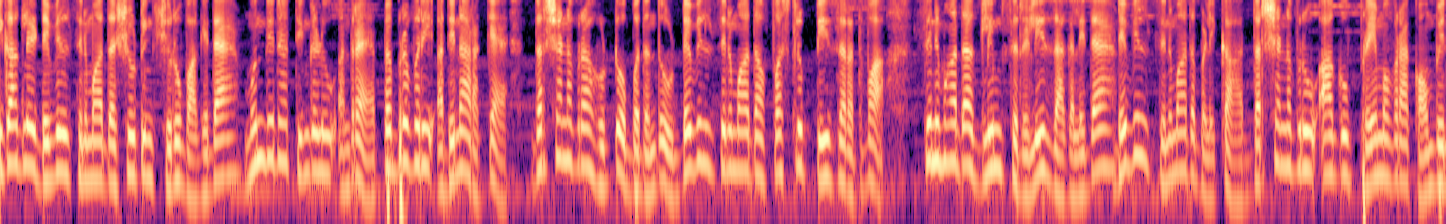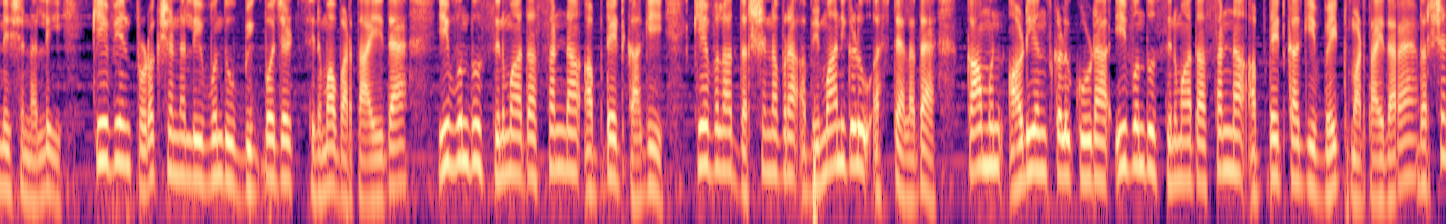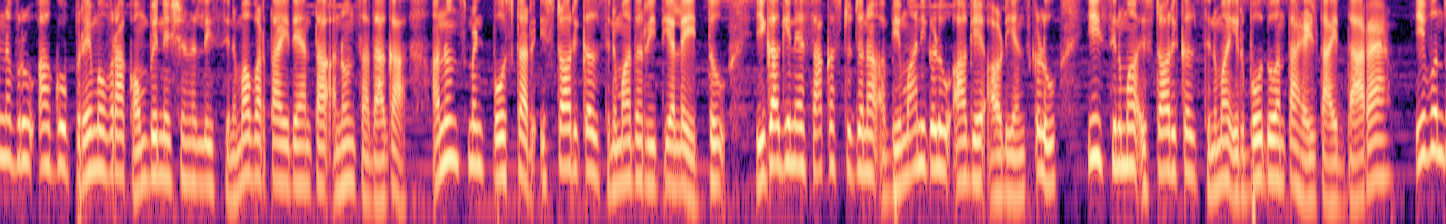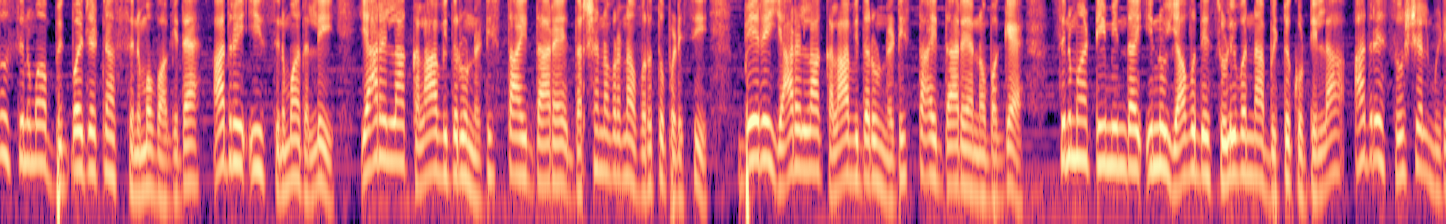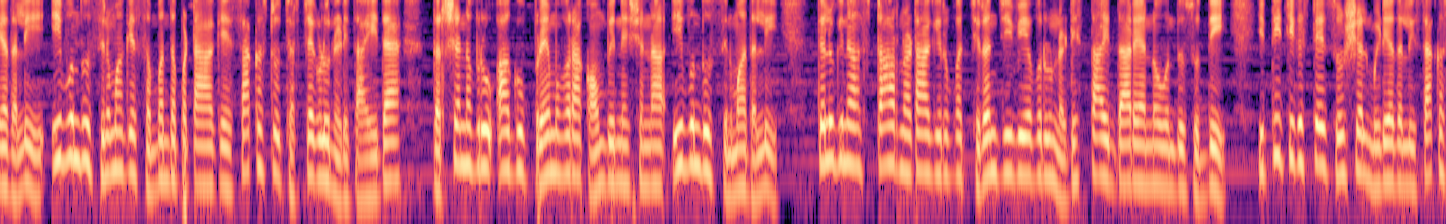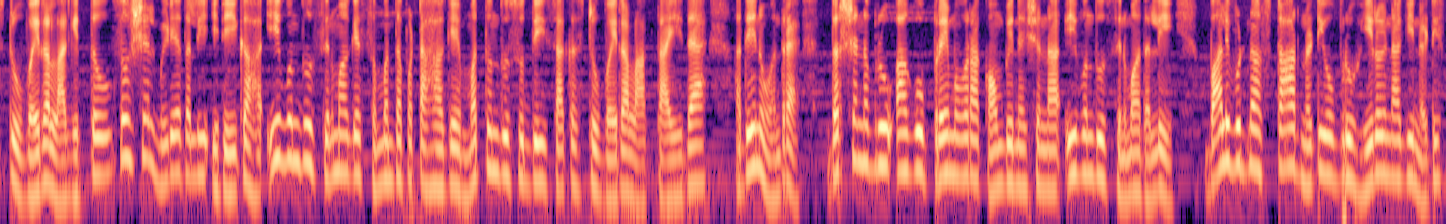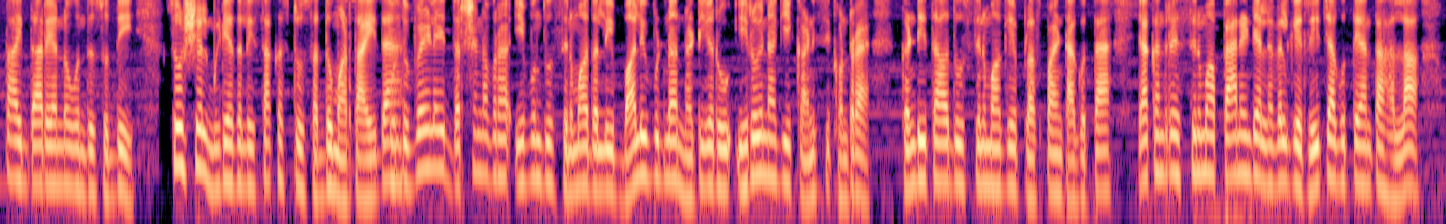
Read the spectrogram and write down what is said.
ಈಗಾಗಲೇ ಡೆವಿಲ್ ಸಿನಿಮಾದ ಶೂಟಿಂಗ್ ಶುರುವಾಗಿದೆ. ಮುಂದಿನ ತಿಂಗಳು ಅಂದ್ರೆ ಫೆಬ್ರವರಿ ಹದಿನಾರಕ್ಕೆ ದರ್ಶನ್ ಅವರ ಹುಟ್ಟುಹಬ್ಬದಂದು ಡೆವಿಲ್ ಸಿನಿಮಾದ ಫಸ್ಟ್ ಲುಕ್ ಟೀಸರ್ ಅಥವಾ ಸಿನಿಮಾದ ಗ್ಲಿಮ್ಸ್ ರಿಲೀಸ್ ಆಗಲಿದೆ. ಡೆವಿಲ್ ಸಿನಿಮಾದ ಬಳಿಕ ದರ್ಶನ್ ಅವರು ಹಾಗೂ ಪ್ರೇಮ್ ಅವರ ಕಾಂಬಿನೇಷನ್ ಅಲ್ಲಿ ಕೆವಿಎನ್ ಪ್ರೊಡಕ್ಷನ್ನಲ್ಲಿ ಒಂದು ಬಿಗ್ ಬಜೆಟ್ ಸಿನಿಮಾ ಬರ್ತಾ ಇದೆ. ಈ ಒಂದು ಸಿನಿಮಾದ ಸಣ್ಣ ಅಪ್ಡೇಟ್ಗಾಗಿ ಕೇವಲ ದರ್ಶನ್ ಅವರ ಅಭಿಮಾನಿಗಳು ಅಷ್ಟೇ ಅಲ್ಲದೆ ಕಾಮನ್ ಆಡಿಯನ್ಸ್ಗಳು ಕೂಡ ಈ ಒಂದು ಸಿನಿಮಾದ ಸಣ್ಣ ಅಪ್ಡೇಟ್ಗಾಗಿ ವೇಟ್ ಮಾಡ್ತಾ ಇದ್ದಾರೆ. ದರ್ಶನ್ ಅವರು ಹಾಗೂ ಪ್ರೇಮ್ ಅವರ ಕಾಂಬಿನೇಷನ್ ಅಲ್ಲಿ ಸಿನಿಮಾ ಬರ್ತಾ ಇದೆ ಅಂತ ಅನೌನ್ಸ್ ಆದಾಗ ಅನೌನ್ಸ್ಮೆಂಟ್ ಪೋಸ್ಟರ್ ಹಿಸ್ಟಾರಿಕಲ್ ಸಿನಿಮಾದ ರೀತಿಯಲ್ಲೇ ಇತ್ತು. ಹೀಗಾಗಿನೇ ಸಾಕಷ್ಟು ಜನ ಅಭಿಮಾನಿಗಳು ಹಾಗೆ ಆಡಿಯನ್ಸ್ಗಳು ಈ ಸಿನಿಮಾ ಹಿಸ್ಟಾರಿಕಲ್ ಸಿನಿಮಾ ಇರ್ಬೋದು ಅಂತ ಹೇಳ್ತಾ ಇದ್ದಾರೆ. ಈ ಒಂದು ಸಿನಿಮಾ ಬಿಗ್ ಬಜೆಟ್ನ ಸಿನಿಮಾವಾಗಿದೆ. ಆದರೆ ಈ ಸಿನಿಮಾದಲ್ಲಿ ಯಾರೆಲ್ಲ ಕಲಾವಿದರು ನಟಿಸ್ತಾ ಇದ್ದಾರೆ ದರ್ಶನ್ ಅವರನ್ನ ಹೊರತುಪಡಿಸಿ ಬೇರೆ ಯಾರೆಲ್ಲ ಕಲಾವಿದರು ನಟಿಸ್ತಾ ಇದ್ದಾರೆ ಅನ್ನೋ ಬಗ್ಗೆ ಸಿನಿಮಾ ಟೀಮಿಂದ ಇನ್ನೂ ಯಾವುದೇ ಸುಳಿವನ್ನ ಬಿಟ್ಟುಕೊಟ್ಟಿಲ್ಲ. ಆದರೆ ಸೋಷಿಯಲ್ ಮೀಡಿಯಾದಲ್ಲಿ ಈ ಒಂದು ಸಿನಿಮಾಗೆ ಸಂಬಂಧಪಟ್ಟ ಹಾಗೆ ಸಾಕಷ್ಟು ಚರ್ಚೆಗಳು ನಡೀತಾ ಇದೆ. ದರ್ಶನ್ ಅವರು ಹಾಗೂ ಪ್ರೇಮ್ ಅವರ ಕಾಂಬಿನೇಷನ್ನ ಈ ಒಂದು ಸಿನಿಮಾದಲ್ಲಿ ತೆಲುಗಿನ ಸ್ಟಾರ್ ನಟ ಆಗಿರುವ ಚಿರಂಜೀವಿ ಅವರು ನಟಿಸ್ತಾ ಇದ್ದಾರೆ ಅನ್ನೋ ಒಂದು ಸುದ್ದಿ ಇತ್ತೀಚೆಗಷ್ಟೇ ಸೋಷಿಯಲ್ ಮೀಡಿಯಾದಲ್ಲಿ ಸಾಕಷ್ಟು ವೈರಲ್ ಆಗಿತ್ತು. ಸೋಷಿಯಲ್ ಮೀಡಿಯಾದಲ್ಲಿ ಇದೀಗ ಈ ಒಂದು ಸಿನಿಮಾಗೆ ಸಂಬಂಧಪಟ್ಟ ಹಾಗೆ ಮತ್ತೊಂದು ಸುದ್ದಿ ಸಾಕಷ್ಟು ವೈರಲ್ ಆಗ್ತಾ ಇದೆ. ಅದೇನು ಅಂದ್ರೆ ದರ್ಶನ್ ಅವರು ಹಾಗೂ ಪ್ರೇಮ್ ಅವರ ಕಾಂಬಿನೇಷನ್ನ ಈ ಒಂದು ಸಿನಿಮಾದಲ್ಲಿ ಬಾಲಿವುಡ್ನ ಸ್ಟಾರ್ ನಟಿಯೊಬ್ಬರು ಹೀರೋಯಿನ್ ಆಗಿ ನಟಿಸ್ತಾ ಇದ್ದಾರೆ ಅನ್ನೋ ಒಂದು ಸುದ್ದಿ ಸೋಷಿಯಲ್ ಮೀಡಿಯಾದಲ್ಲಿ ಸಾಕಷ್ಟು ಸದ್ದು ಮಾಡ್ತಾ ಇದೆ. ಒಂದು ವೇಳೆ ದರ್ಶನ್ ಅವರ ಈ ಒಂದು ಸಿನಿಮಾದಲ್ಲಿ ಬಾಲಿವುಡ್ನ ನಟಿಯರು ಹೀರೋಯಿನ್ ಆಗಿ ಕಾಣಿಸಿಕೊಂಡ್ರೆ ಖಂಡಿತ ಅದು ಸಿನಿಮಾಗೆ ಪ್ಲಸ್ ಪಾಯಿಂಟ್ ಆಗುತ್ತೆ. ಯಾಕಂದ್ರೆ ಸಿನಿಮಾ ಪ್ಯಾನ್ ಇಂಡಿಯಾ ಲೆವೆಲ್ಗೆ ರೀಚ್ ಆಗುತ್ತೆ ಅಂತ ಅಲ್ಲ,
